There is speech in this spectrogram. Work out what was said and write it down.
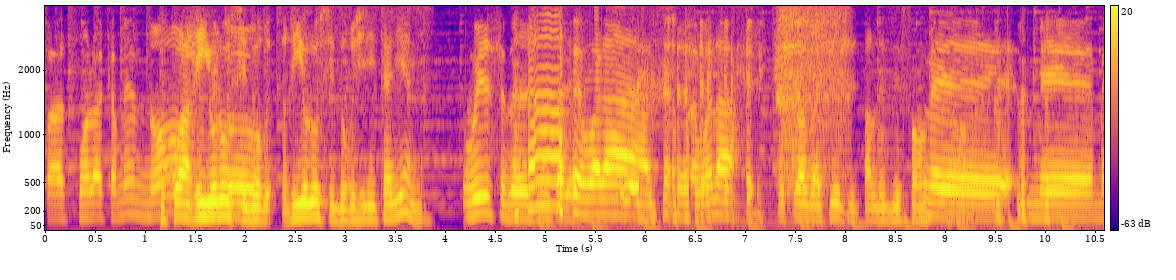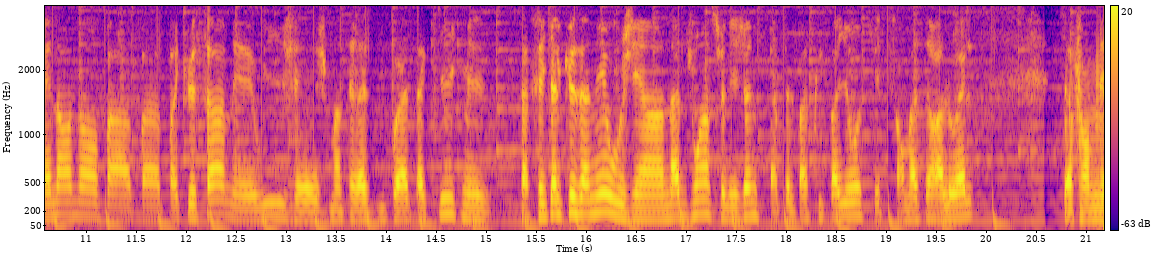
pas, à ce point-là quand même. Non, Pourquoi Riolo, c'est d'origine italienne? Oui, c'est de ah, voilà, voilà. Pourquoi Mathieu, tu parles de défense mais, mais, mais, non, non, pas, pas, pas que ça. Mais oui, je m'intéresse beaucoup à la tactique. Mais ça fait quelques années où j'ai un adjoint sur les jeunes qui s'appelle Patrick Payot, qui est formateur à l'OL, qui a formé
